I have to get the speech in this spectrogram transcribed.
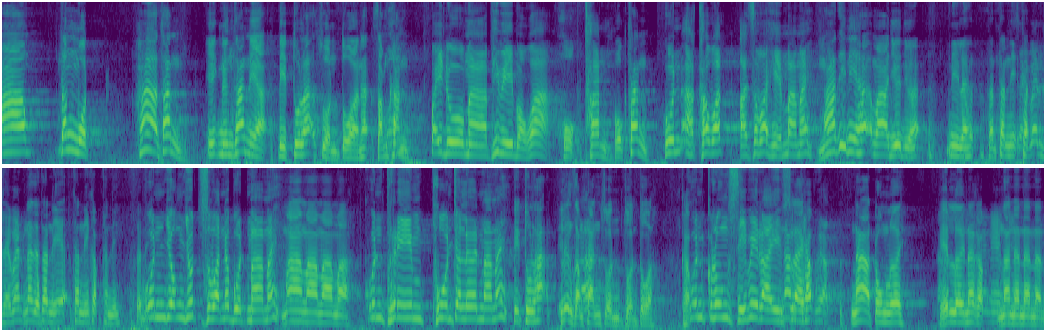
มาทั้งหมด5ท่านอีกหนึ่งท่านเนี่ยติดธุระส่วนตัวนะสำคัญ ไปดูมาพี่วีบอกว่า 6 ท่าน6ท่าน คุณอัครวัตรอัศวะเหมมาไหม มาที่นี่ฮะมายืนอยู่ฮะนี่แหละท่านท่านนี้ใส่แว่นใส่แว่น น่าจะท่านนี้ท่านนี้ครับท่านนี้ท่านนี้คุณยงยุทธสุวรรณบุตรมาไหม มามามามาคุณพรีมภูลเจริญมาไหม ติดธุระเรื่องสำคัญส่วนส่วนตัวครับคุณกรุงศรีวิไลนั่นแหละครับ สุขเผือก หน้าตรงเลย เห็นเลยนะครับนี่นั่นนั่นนั่นนั่น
